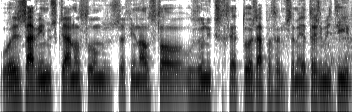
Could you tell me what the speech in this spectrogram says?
Hoje já vimos que já não somos, afinal, só os únicos receptores, já passamos também a transmitir.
